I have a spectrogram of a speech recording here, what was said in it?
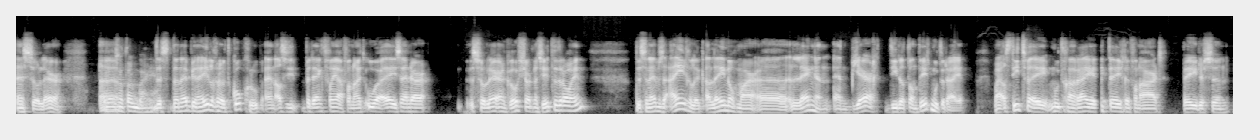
En Soler. Daar zat ook bij. Ja. Dus dan heb je een hele grote kopgroep. En als je bedenkt van ja, vanuit UAE zijn daar Soler en Grosschartner zitten er al in. Dus dan hebben ze eigenlijk alleen nog maar uh, Lengen en Bjerg die dat dan dicht moeten rijden. Maar als die twee moeten gaan rijden tegen Van Aert, Pedersen,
